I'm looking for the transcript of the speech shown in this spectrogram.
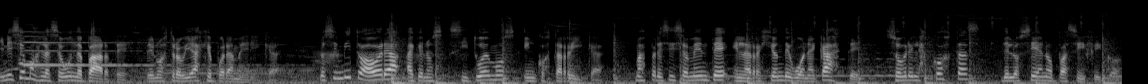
Iniciamos la segunda parte de nuestro viaje por América. Los invito ahora a que nos situemos en Costa Rica, más precisamente en la región de Guanacaste, sobre las costas del Océano Pacífico.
